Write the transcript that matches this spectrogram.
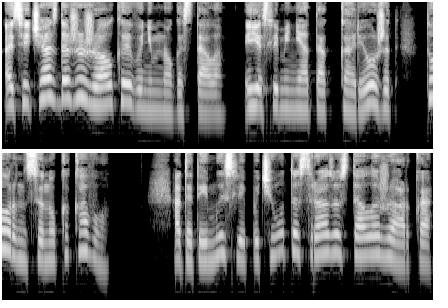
А сейчас даже жалко его немного стало. Если меня так корежит, Торнсону каково? От этой мысли почему-то сразу стало жарко,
